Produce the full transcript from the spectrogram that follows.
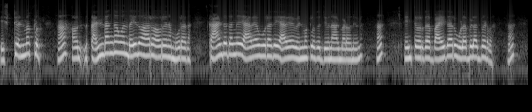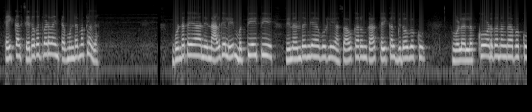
ಎಷ್ಟು ಹೆಣ್ಮಕ್ಳು ಹಾಂ ಕಂಡಂಗ ಒಂದು ಐದು, ಆರು ಅವರೇ ನಮ್ಮ ಊರಾಗ ಕಾಣ್ದಂಗ ಯಾವ್ಯಾವ ಊರಾಗ ಯಾವ್ಯಾವ ಹೆಣ್ಮಕ್ಳಿಗೆ ಜೀವನ ಹಾಳು ಮಾಡೋಣ ಹಾಂ ಇಂಥವ್ರಿಗೆ ಬಾಯಿಗಾರು ಹುಳ ಬೀಳೋದು ಬೇಡವ? ಹಾಂ? ಕೈ ಕಾಲು ಸೇದೋಗೋದು ಬೇಡವ ಇಂಥ ಮುಂಡೆ ಮಕ್ಳಿಗೆ? ಗುಂಡಕಯ್ಯ, ನಿನ್ನ ನಾಲ್ಗೆಲಿ ಮತ್ತಿ ಐತಿ. ನೀನು ಅಂದಂಗೆ ಆಗ್ಬಿಡ್ಲಿ, ಆ ಸಾವುಕಾರಂಗ ಕೈ ಕಾಲು ಬಿದೋಗ್ಬೇಕು. ಒಳ್ಳೆ ಲಕ್ಕು ಹೊಡೆದನಂಗೆ ಆಗ್ಬೇಕು.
